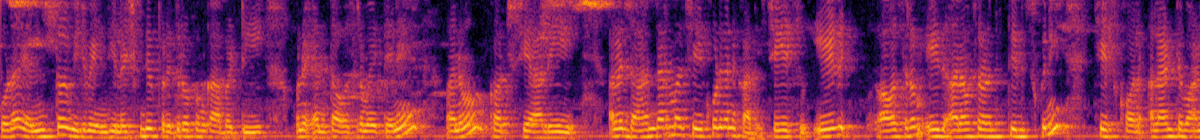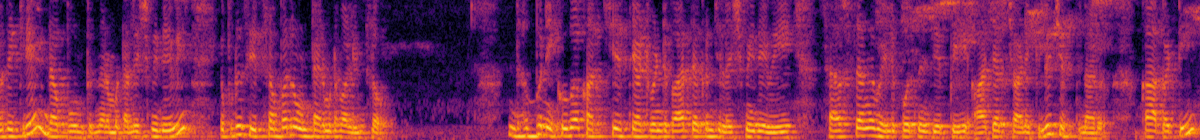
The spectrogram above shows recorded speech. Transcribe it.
కూడా ఎంతో విలువైంది. లక్ష్మీదేవి ప్రతిరూపం కాబట్టి మనం ఎంత అవసరమైతేనే మనం ఖర్చు చేయాలి. అలా దాన ధర్మాలు చేయకూడదని కాదు చేయొచ్చు. ఏది అవసరం ఏది అనవసరం అనేది తెలుసుకుని చేసుకోవాలి. అలాంటి వాళ్ళ దగ్గరే డబ్బు ఉంటుందన్నమాట. లక్ష్మీదేవి ఎప్పుడు సిరి సంపదలు ఉంటాయన్నమాట వాళ్ళ ఇంట్లో. డబ్బును ఎక్కువగా ఖర్చు చేస్తే అటువంటి వారి దగ్గర నుంచి లక్ష్మీదేవి శాశ్వతంగా వెళ్ళిపోతుందని చెప్పి ఆచార్య చాణక్యులు చెప్తున్నారు. కాబట్టి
